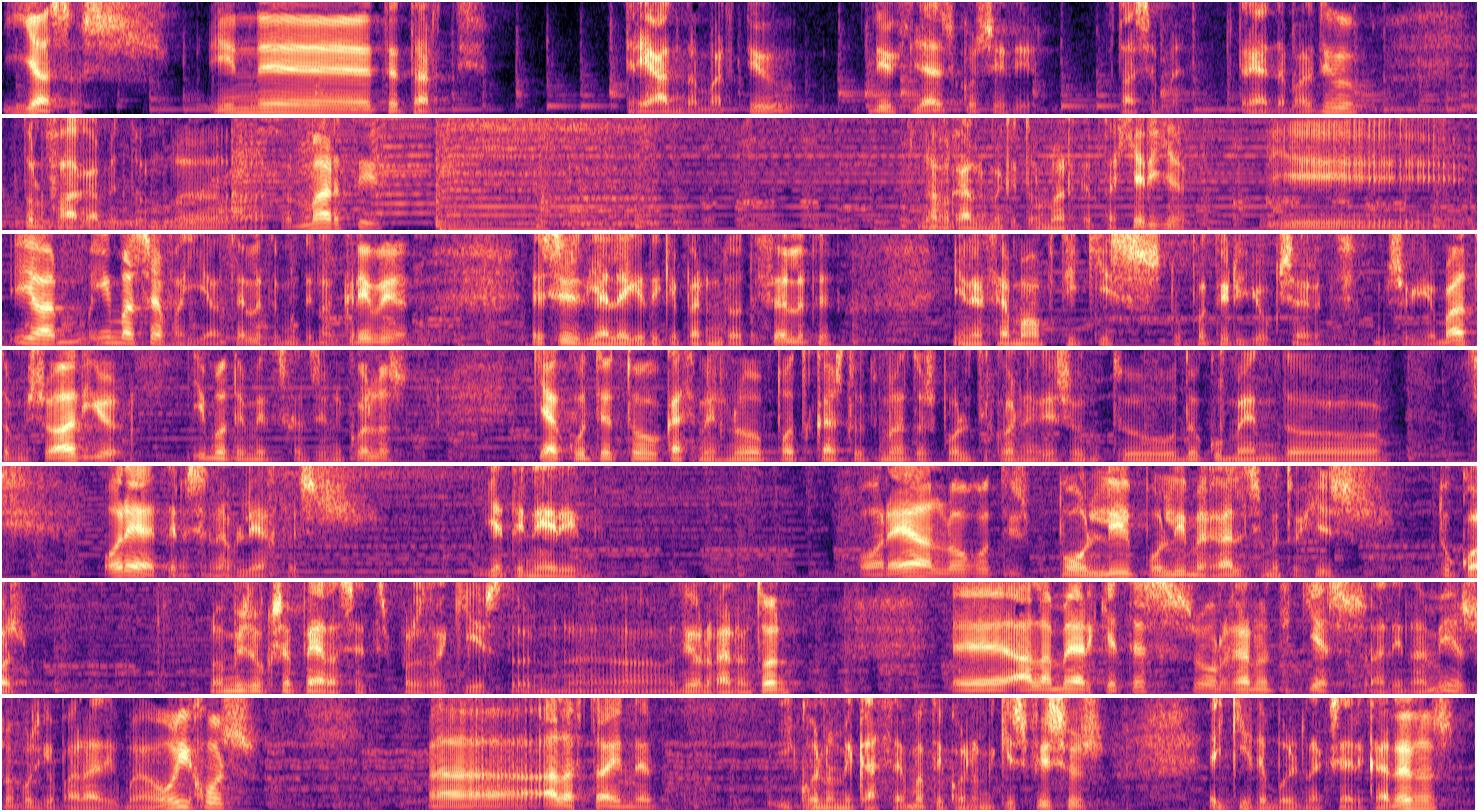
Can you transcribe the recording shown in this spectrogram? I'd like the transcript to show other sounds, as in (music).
Γεια σας. Είναι Τετάρτη, 30 Μαρτίου 2022. Φτάσαμε 30 Μαρτίου. Τον φάγαμε τον, ε, τον Μάρτι. Να βγάλουμε και τον Μάρτι από τα χέρια. Ή, ή, ή μας έφαγε αν θέλετε με την ακρίβεια. Εσείς διαλέγετε και παίρνετε ό,τι θέλετε. Είναι θέμα οπτικής του ποτηριού, ξέρετε. Μισογεμάτο, μισοάδιο. Είμαι ο Δημήτρης Χατζηνικόλας και ακούτε το καθημερινό podcast του Τμήματος Πολιτικών Ειδήσεων του Ντοκουμέντο. Ωραία ήταν η συναυλία χθες για την ειρήνη. Ωραία λόγω της πολύ πολύ μεγάλης συμμετοχής του κόσμου. Νομίζω ξεπέρασε τις προσδοκίες των ε, διοργανωτών ε, αλλά με αρκετές οργανωτικές αδυναμίες όπως για παράδειγμα ο ήχος αλλά αυτά είναι οικονομικά θέματα, οικονομικής φύσεως εκεί δεν μπορεί να ξέρει κανένας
